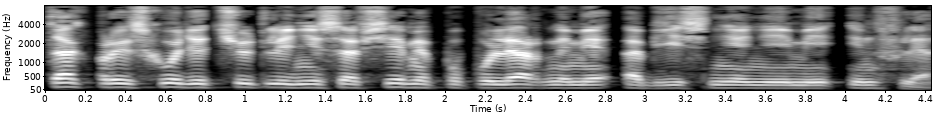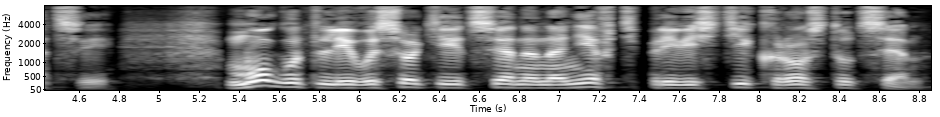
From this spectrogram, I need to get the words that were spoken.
Так происходит чуть ли не со всеми популярными объяснениями инфляции. Могут ли высокие цены на нефть привести к росту цен?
